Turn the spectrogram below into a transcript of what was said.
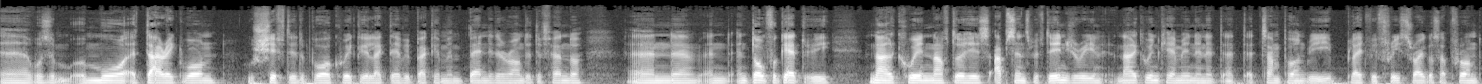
uh, was a, a, more a direct one who shifted the ball quickly like David Beckham and bent it around the defender. And um, and and don't forget we Niall Quinn after his absence with the injury. Niall Quinn came in and at, at, at some point we played with three strikers up front,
